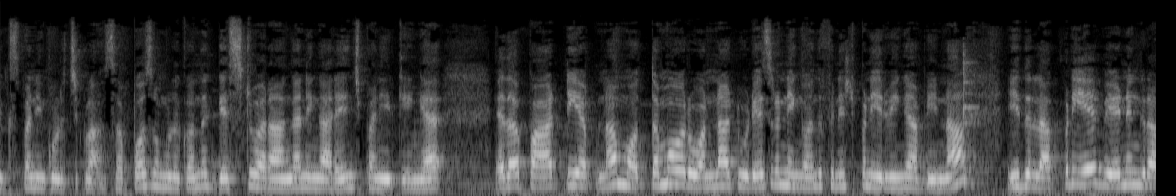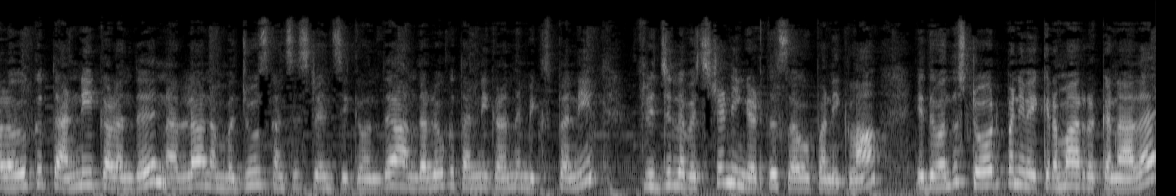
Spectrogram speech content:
மிக்ஸ் பண்ணி குடிச்சிக்கலாம். சப்போஸ் உங்களுக்கு வந்து கெஸ்ட் வராங்க நீங்கள் அரேஞ்ச் பண்ணியிருக்கீங்க ஏதாவது பார்ட்டி அப்படின்னா மொத்தமாக ஒரு ஒன் ஆர் டூ டேஸில் நீங்கள் வந்து ஃபினிஷ் பண்ணிடுவீங்க அப்படின்னா இதில் அப்படியே வேணுங்கிற அளவுக்கு தண்ணி கலந்து நல்லா நம்ம ஜூஸ் கன்சிஸ்டன்சிக்கு வந்து அந்த அளவுக்கு தண்ணி கலந்து மிக்ஸ் பண்ணி ஃப்ரிட்ஜில் வச்சுட்டு நீங்கள் எடுத்து சர்வ் பண்ணிக்கலாம். இது வந்து ஸ்டோர் பண்ணி வைக்கிற மாதிரி இருக்கனால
